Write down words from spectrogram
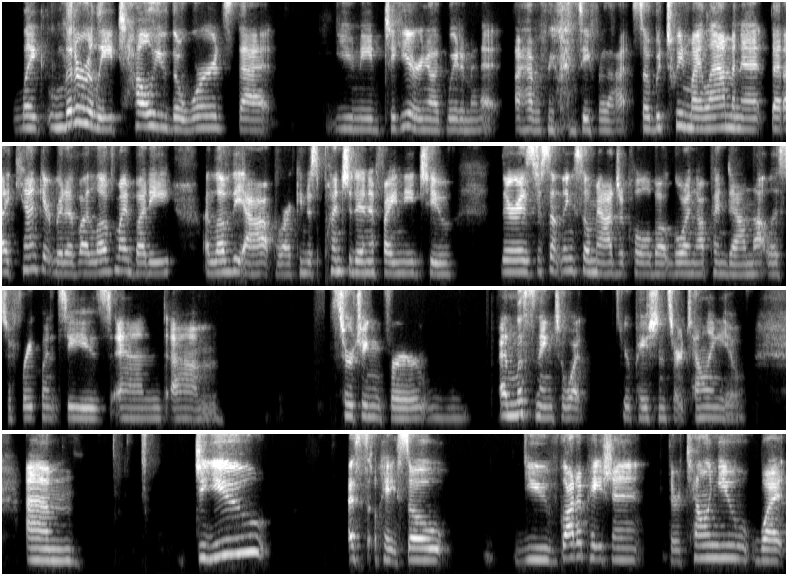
like literally tell you the words that you need to hear. And you're like, wait a minute, I have a frequency for that. So between my laminate that I can't get rid of, I love my buddy, I love the app where I can just punch it in if I need to. There is just something so magical about going up and down that list of frequencies and um, searching for and listening to what your patients are telling you. Um, do you, okay, so you've got a patient, they're telling you what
